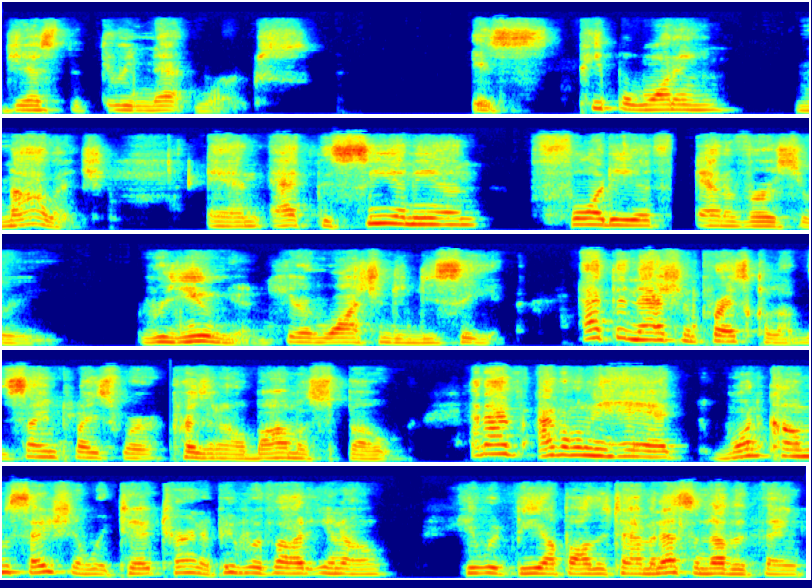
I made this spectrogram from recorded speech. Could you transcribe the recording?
just the three networks, it's people wanting knowledge. And at the CNN 40th anniversary reunion here in Washington, D.C., at the National Press Club, the same place where President Obama spoke. And I've, I've only had one conversation with Ted Turner. People thought, you know, he would be up all the time. And that's another thing.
